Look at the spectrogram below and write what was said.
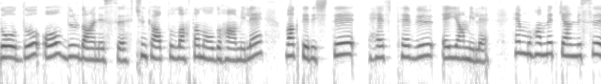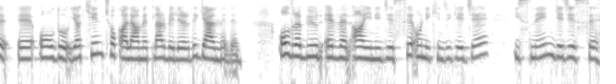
doğdu ol dürdanesi. Çünkü Abdullah'tan oldu hamile. Vakt erişti heftevü eyyam ile. Hem Muhammed gelmesi e, oldu yakin çok alametler belirdi gelmedin. Ol Rabiül evvel ayı nicesi 12. gece İsneyn gecesi.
